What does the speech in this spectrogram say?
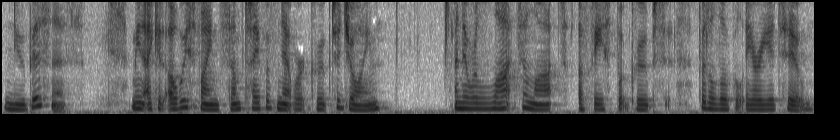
new business. I mean, I could always find some type of network group to join, and there were lots and lots of Facebook groups for the local area too.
